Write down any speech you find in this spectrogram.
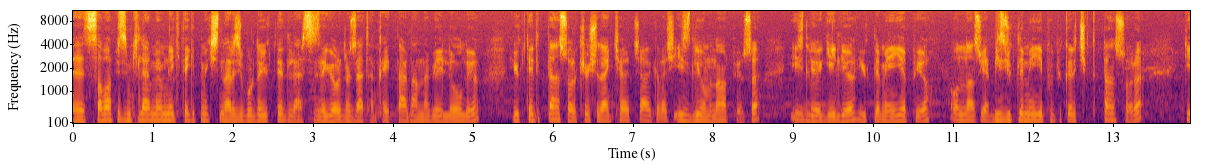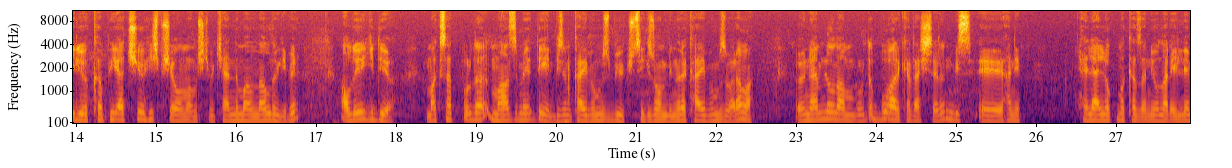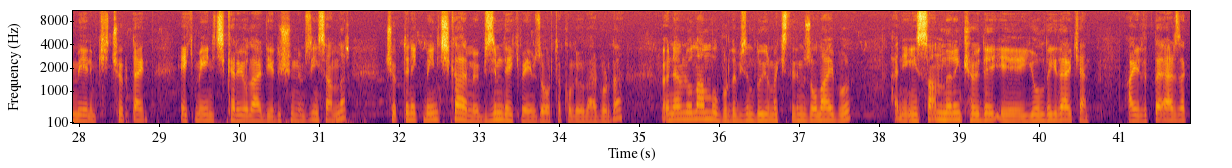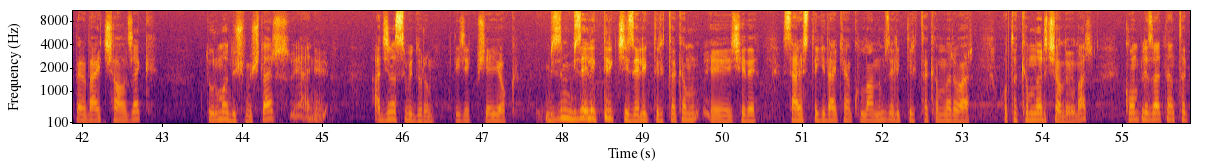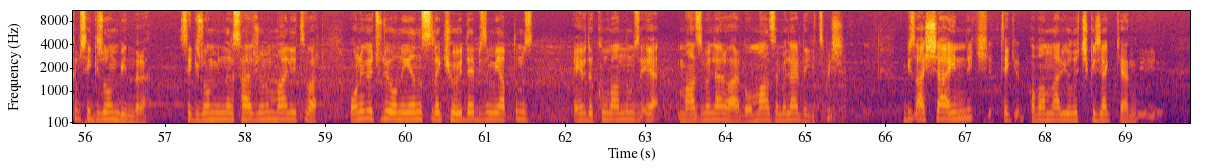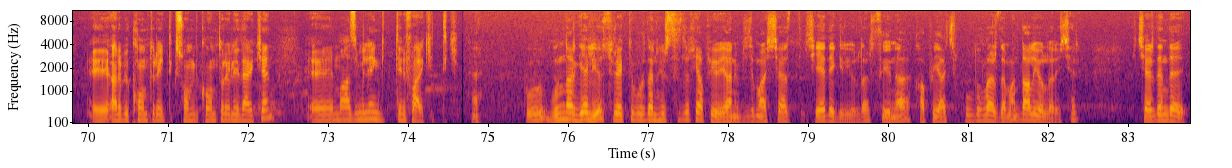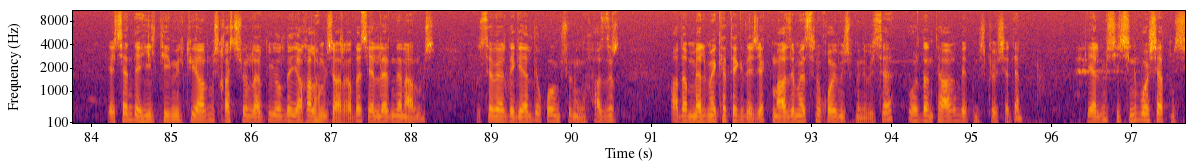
Evet, sabah bizimkiler memlekete gitmek için aracı burada yüklediler. Siz de gördünüz zaten kayıtlardan da belli oluyor. Yükledikten sonra köşeden kağıtçı arkadaş izliyor mu ne yapıyorsa izliyor geliyor yüklemeyi yapıyor. Ondan sonra yani biz yüklemeyi yapıp yukarı çıktıktan sonra geliyor kapıyı açıyor hiçbir şey olmamış gibi kendi malını alır gibi alıyor gidiyor. Maksat burada malzeme değil bizim kaybımız büyük 8-10 bin lira kaybımız var ama önemli olan burada bu arkadaşların biz e, hani helal lokma kazanıyorlar ellemeyelim ki çöpten ekmeğini çıkarıyorlar diye düşündüğümüz insanlar çöpten ekmeğini çıkarmıyor. Bizim de ekmeğimize ortak oluyorlar burada. Önemli olan bu. Burada bizim duyurmak istediğimiz olay bu. Hani insanların köyde e, yolda giderken ayırdıkları erzakları dahi çalacak duruma düşmüşler. Yani acı bir durum diyecek bir şey yok. Bizim biz elektrikçiyiz. Elektrik takım e, şeyde serviste giderken kullandığımız elektrik takımları var. O takımları çalıyorlar. Komple zaten takım 8-10 bin lira. 8-10 bin lira sadece onun maliyeti var. Onu götürüyor. Onun yanı sıra köyde bizim yaptığımız evde kullandığımız e- malzemeler vardı. O malzemeler de gitmiş. Biz aşağı indik. Tek, babamlar yola çıkacakken e, arabayı kontrol ettik. Son bir kontrol ederken e, malzemelerin gittiğini fark ettik. Bu, bunlar geliyor sürekli buradan hırsızlık yapıyor. Yani bizim aşağı şeye de giriyorlar sığınağa kapıyı açıp buldukları zaman dalıyorlar içeri. İçeriden de geçen de hilti mültüyü almış kaçıyorlardı. Yolda yakalamış arkadaş ellerinden almış. Bu sefer de geldi komşunun hazır adam memlekete gidecek malzemesini koymuş minibüse. Oradan takip etmiş köşeden. Gelmiş içini boşaltmış.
